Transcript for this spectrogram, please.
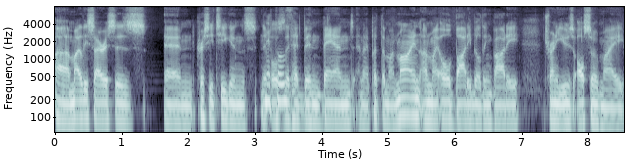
uh, Miley Cyrus's and Chrissy Teigen's nipples, nipples, that had been banned, and I put them on mine on my old bodybuilding body, trying to use also my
